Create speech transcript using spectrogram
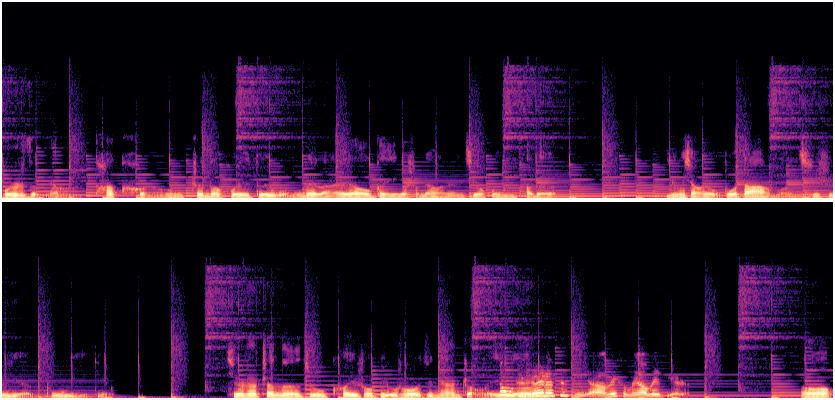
或者是怎么样，他可能真的会对我们未来要跟一个什么样的人结婚，它的影响有多大吗？其实也不一定。其实他真的就可以说，比如说我今天整了一个，动只是为了自己啊，为什么要为别人？哦，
